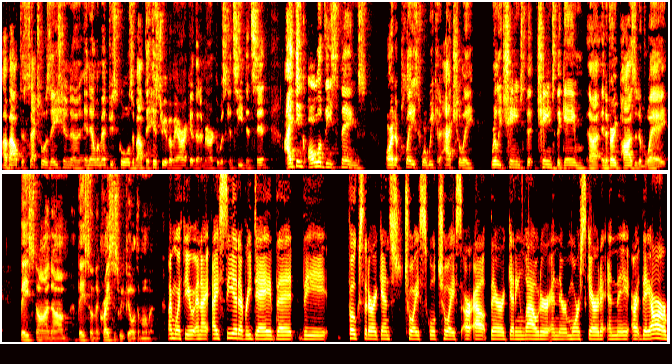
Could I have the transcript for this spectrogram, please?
about the sexualization uh, in elementary schools, about the history of America, that America was conceived in sin. I think all of these things are at a place where we could actually really change the change the game uh, in a very positive way based on um, based on the crisis we feel at the moment. I'm with you, and I, I see it every day that the folks that are against choice, school choice, are out there getting louder and they're more scared, and they are they are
